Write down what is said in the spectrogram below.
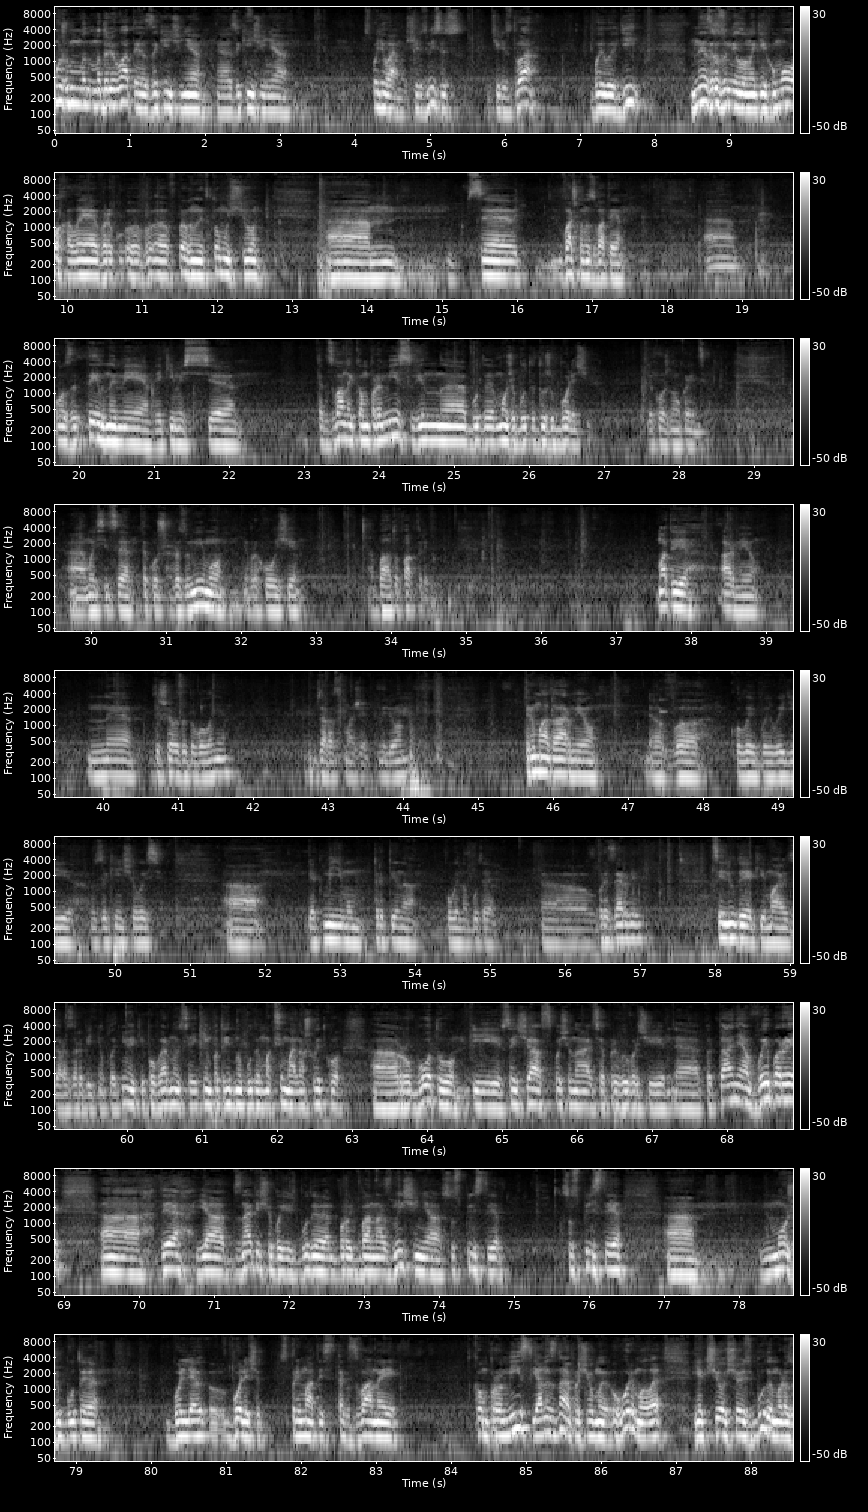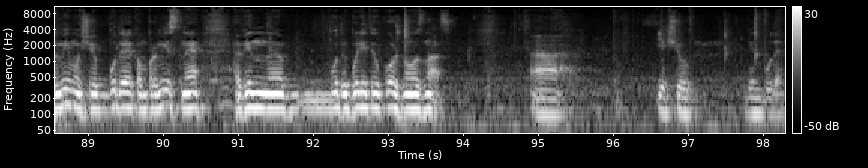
Можемо моделювати закінчення, е, закінчення, сподіваємось, через місяць, через два бойових дій. Не зрозуміло на яких умовах, але в- е, впевнений в тому, що ем, це важко назвати е, позитивними якимись. е, так званий компроміс він е, буде може бути дуже болячий для кожного українця. Ми всі це також розуміємо, враховуючи багато факторів. Мати армію не дешеве задоволення. Зараз майже мільйон. Тримати армію е, в коли бойові дії закінчились. е, Як мінімум третина повинна бути е, в резерві. Це люди, які мають зараз заробітну платню, які повернуться, яким потрібно буде максимально швидко е, роботу. І в цей час починаються привиборчі е, питання, вибори, е, де я знаєте, що боюсь, буде боротьба на знищення в суспільстві. В суспільстві може бути боля, боляче сприйматись так званий компроміс. Я не знаю про що ми говоримо, але якщо щось буде, ми розуміємо, що буде компроміс, не він е, буде боліти у кожного з нас. А, якщо він буде.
